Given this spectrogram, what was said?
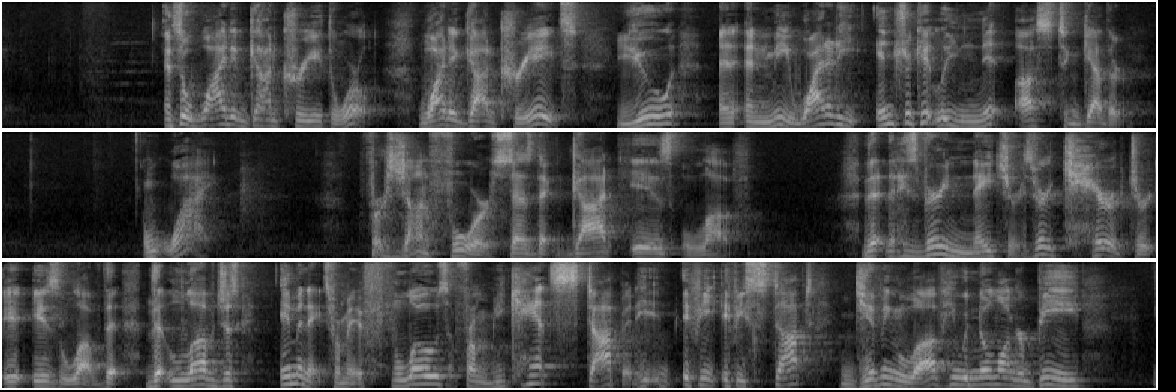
And so, why did God create the world? Why did God create you and, and me? Why did He intricately knit us together? Why? 1 John 4 says that God is love. That, that his very nature, his very character is love. That, that love just emanates from it. It flows from him. He can't stop it. He, if, he, if he stopped giving love, he would no longer be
